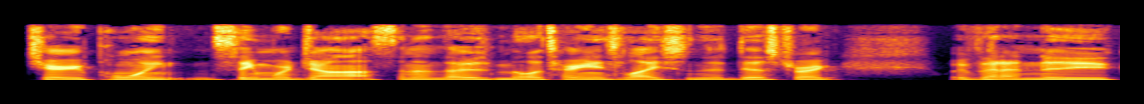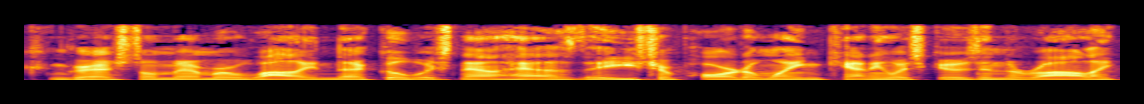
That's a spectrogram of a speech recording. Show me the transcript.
Cherry Point and Seymour Johnson and those military installations in the district. We've got a new congressional member, Wiley Nickel, which now has the eastern part of Wayne County, which goes into Raleigh.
